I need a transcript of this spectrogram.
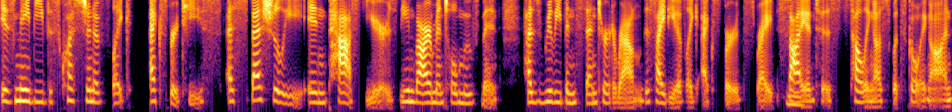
is maybe this question of like expertise, especially in past years. The environmental movement has really been centered around this idea of like experts, right? Mm. Scientists telling us what's going on.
